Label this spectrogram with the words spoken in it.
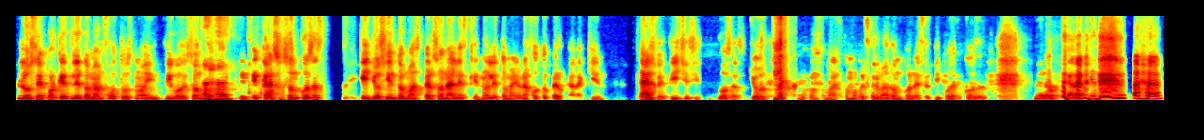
Lo sé porque le toman fotos, ¿no? Y digo, son en este caso son cosas que yo siento más personales que no le tomaría una foto, pero cada quien sus fetiches y sus cosas. Yo tomar como reservadón con ese tipo de cosas, pero cada quien.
